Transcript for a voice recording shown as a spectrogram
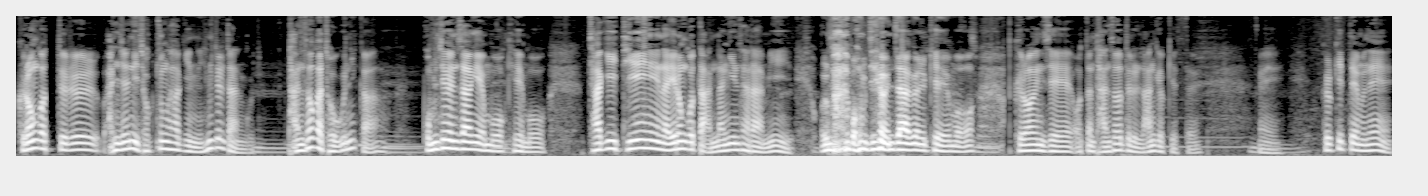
그런 것들을 완전히 적중하기는 힘들다는 거죠. 음. 단서가 적으니까 음. 범죄 현장에 뭐 이렇게 뭐 자기 DNA나 이런 것도 안 남긴 사람이 얼마나 범죄 현장을 이렇게 뭐 그런 이제 어떤 단서들을 남겼겠어요. 네. 그렇기 때문에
